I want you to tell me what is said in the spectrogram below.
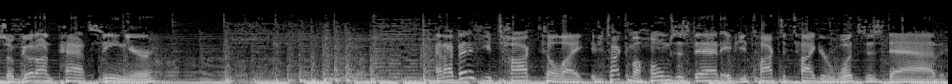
So good on Pat Sr. And I bet if you talk to like, if you talk to Mahomes' dad, if you talk to Tiger Woods' dad,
